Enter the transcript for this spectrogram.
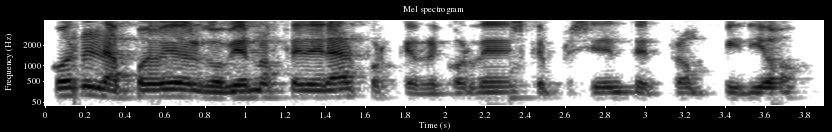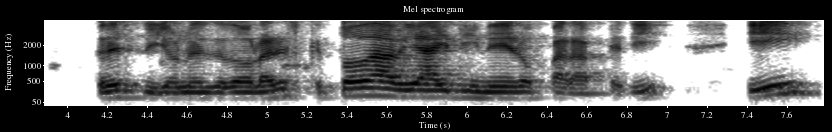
con el apoyo del gobierno federal, porque recordemos que el presidente Trump pidió 3 millones de dólares, que todavía hay dinero para pedir, y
